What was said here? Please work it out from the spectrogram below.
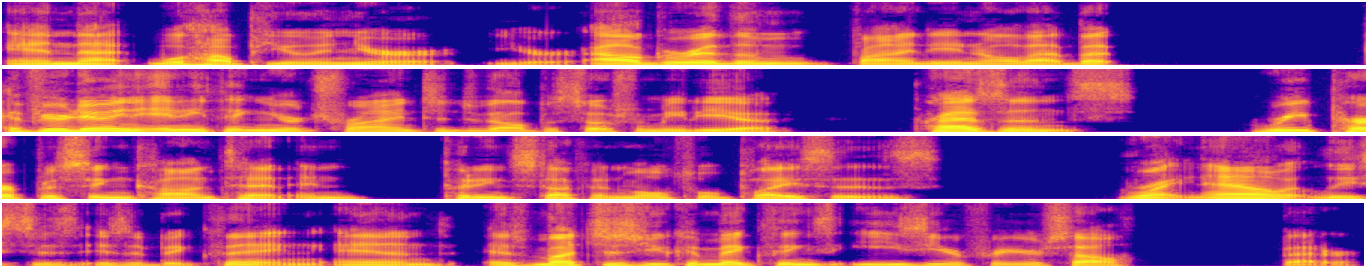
and that will help you in your your algorithm finding and all that but if you're doing anything you're trying to develop a social media presence repurposing content and putting stuff in multiple places right now at least is is a big thing and as much as you can make things easier for yourself better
